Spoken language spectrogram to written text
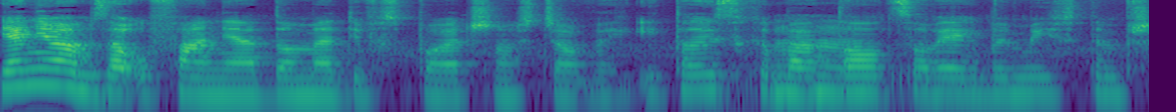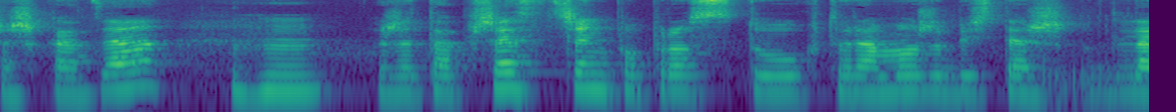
Ja nie mam zaufania do mediów społecznościowych i to jest chyba Mhm. to, co jakby mi w tym przeszkadza, że ta przestrzeń po prostu, która może być też dla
